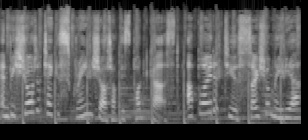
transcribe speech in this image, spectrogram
and be sure to take a screenshot of this podcast, upload it to your social media,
